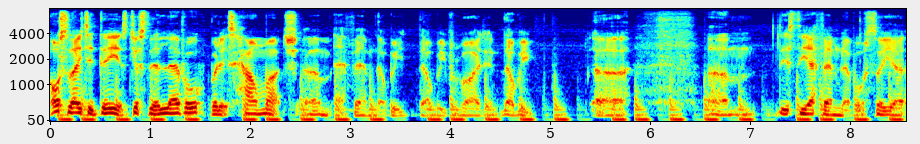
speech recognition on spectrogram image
oscillator D, it's just the level, but it's how much um, FM they'll be they'll be providing. They'll be uh, um, it's the FM level. So yeah.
